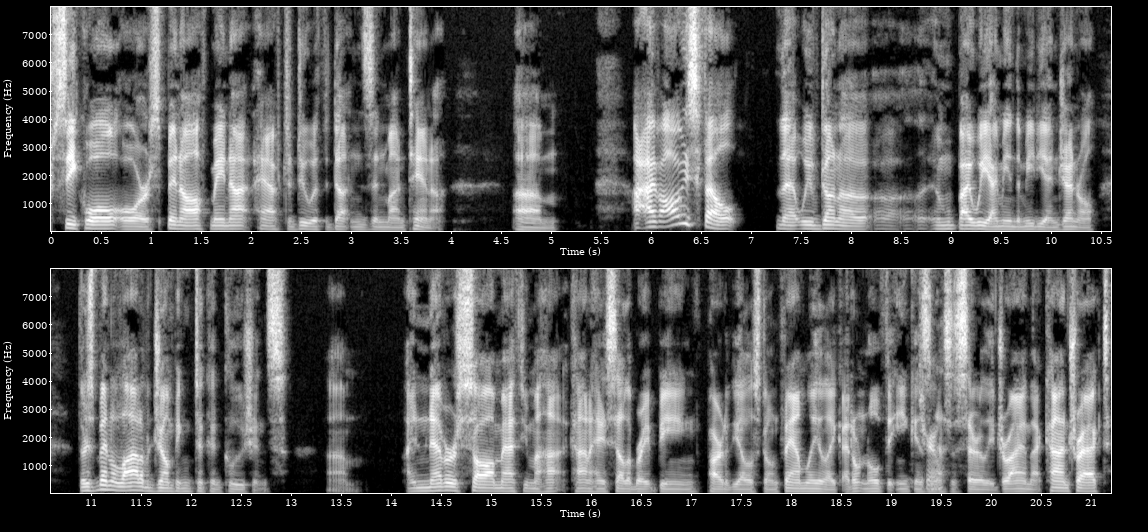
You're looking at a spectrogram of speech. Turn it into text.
sequel or spin-off may not have to do with the Duttons in Montana. Um, I've always felt that we've done a, uh, and by we I mean the media in general. There's been a lot of jumping to conclusions. Um, I never saw Matthew McConaughey celebrate being part of the Yellowstone family. Like I don't know if the ink is True. necessarily dry on that contract.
